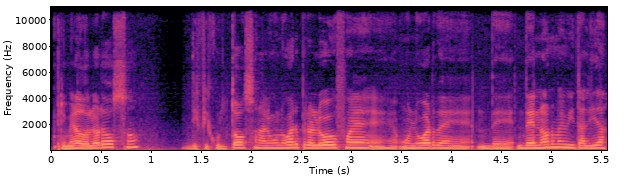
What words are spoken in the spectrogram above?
primero doloroso, dificultoso en algún lugar, pero luego fue eh, un lugar de, enorme vitalidad,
